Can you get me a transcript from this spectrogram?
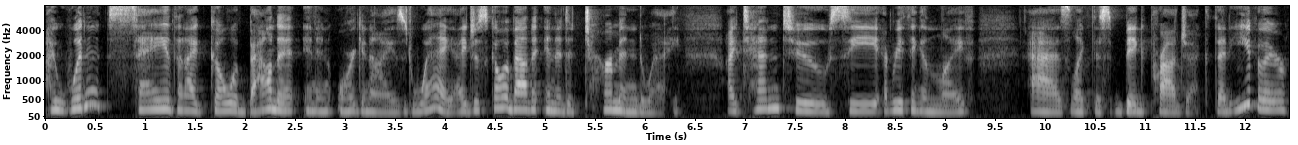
I wouldn't say that I go about it in an organized way. I just go about it in a determined way. I tend to see everything in life as like this big project that either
